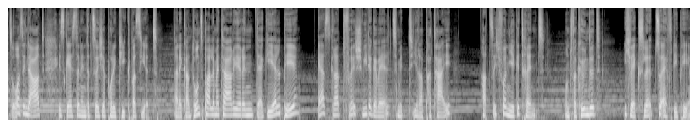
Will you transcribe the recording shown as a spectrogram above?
So was in der Art ist gestern in der Zürcher Politik passiert. Eine Kantonsparlamentarierin der GLP, erst gerade frisch wiedergewählt mit ihrer Partei, hat sich von ihr getrennt und verkündet, ich wechsle zur FDP.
